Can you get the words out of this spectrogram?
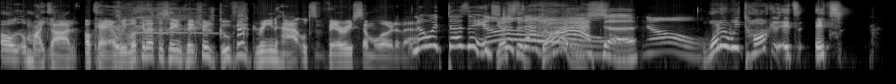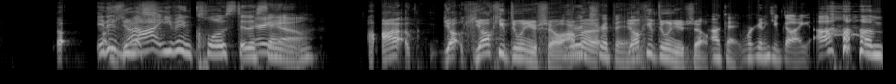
oh, oh my God. Okay, are we looking at the same pictures? Goofy's green hat looks very similar to that. No, it doesn't. It's no. just Yes, a it does. hat. No. What are we talking? It's it's. It Uh, is yes. not even close to the There you same. go. I y'all y'all keep doing your show. I'm You're a, tripping. Y'all keep doing your show. Okay, we're gonna keep going. Um,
